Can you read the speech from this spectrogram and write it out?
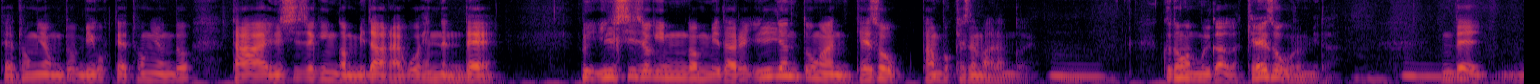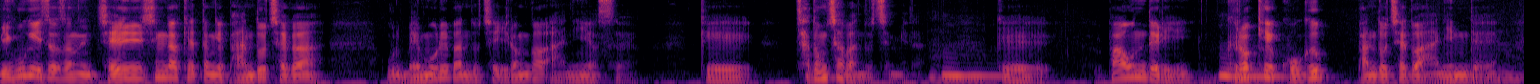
대통령도 미국 대통령도 다 일시적인 겁니다라고 했는데 그 일시적인 겁니다를 1년 동안 계속 반복해서 말한 거예요. 음. 그동안 물가가 계속 오릅니다. 음. 근데 미국에 있어서는 제일 심각했던 게 반도체가 우리 메모리 반도체 이런 거 아니었어요. 그 자동차 반도체입니다. 음. 그 파운드리 음. 그렇게 고급 반도체도 아닌데 음.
